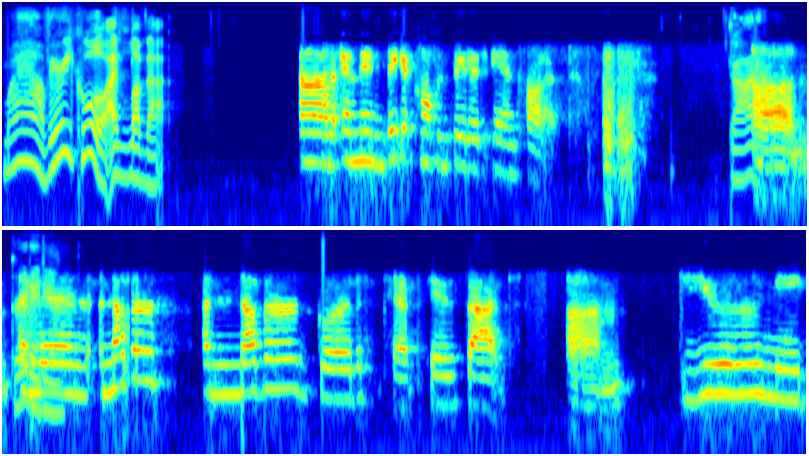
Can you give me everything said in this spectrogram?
Wow, very cool. I love that. Um, and then they get compensated in product. Got it. Um, Great and idea. then another another good tip is that um, you need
